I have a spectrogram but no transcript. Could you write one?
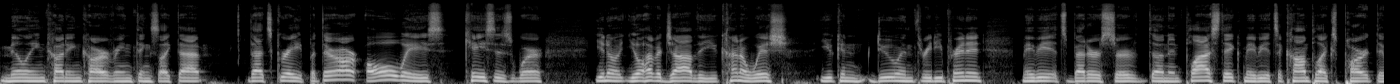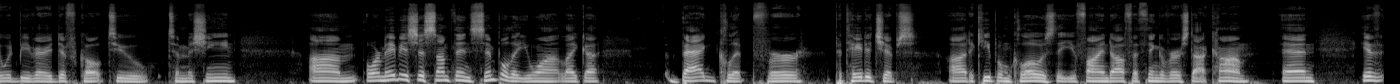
milling, cutting, carving, things like that, that's great. But there are always cases where, you know, you'll have a job that you kind of wish you can do in 3D printed. Maybe it's better served done in plastic. Maybe it's a complex part that would be very difficult to to machine. Um, or maybe it's just something simple that you want, like a bag clip for potato chips uh, to keep them closed that you find off of thingiverse.com. And if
